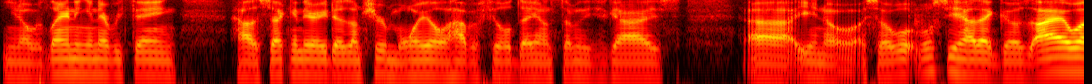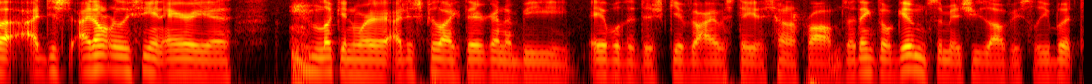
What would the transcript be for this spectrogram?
you know, with Lanning and everything, how the secondary does. I'm sure Moyle will have a field day on some of these guys. Uh, you know, so we'll, we'll see how that goes. Iowa, I just I don't really see an area looking where I just feel like they're going to be able to just give Iowa State a ton of problems. I think they'll give them some issues, obviously, but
